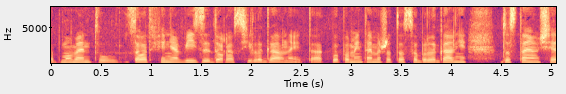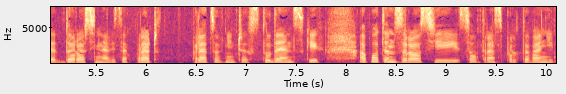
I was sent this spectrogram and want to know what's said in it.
od momentu załatwienia wizy do Rosji legalnej, tak? Bo pamiętamy, że te osoby legalnie dostają się do Rosji na wizach pracowniczych, studenckich, a potem z Rosji są transportowani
